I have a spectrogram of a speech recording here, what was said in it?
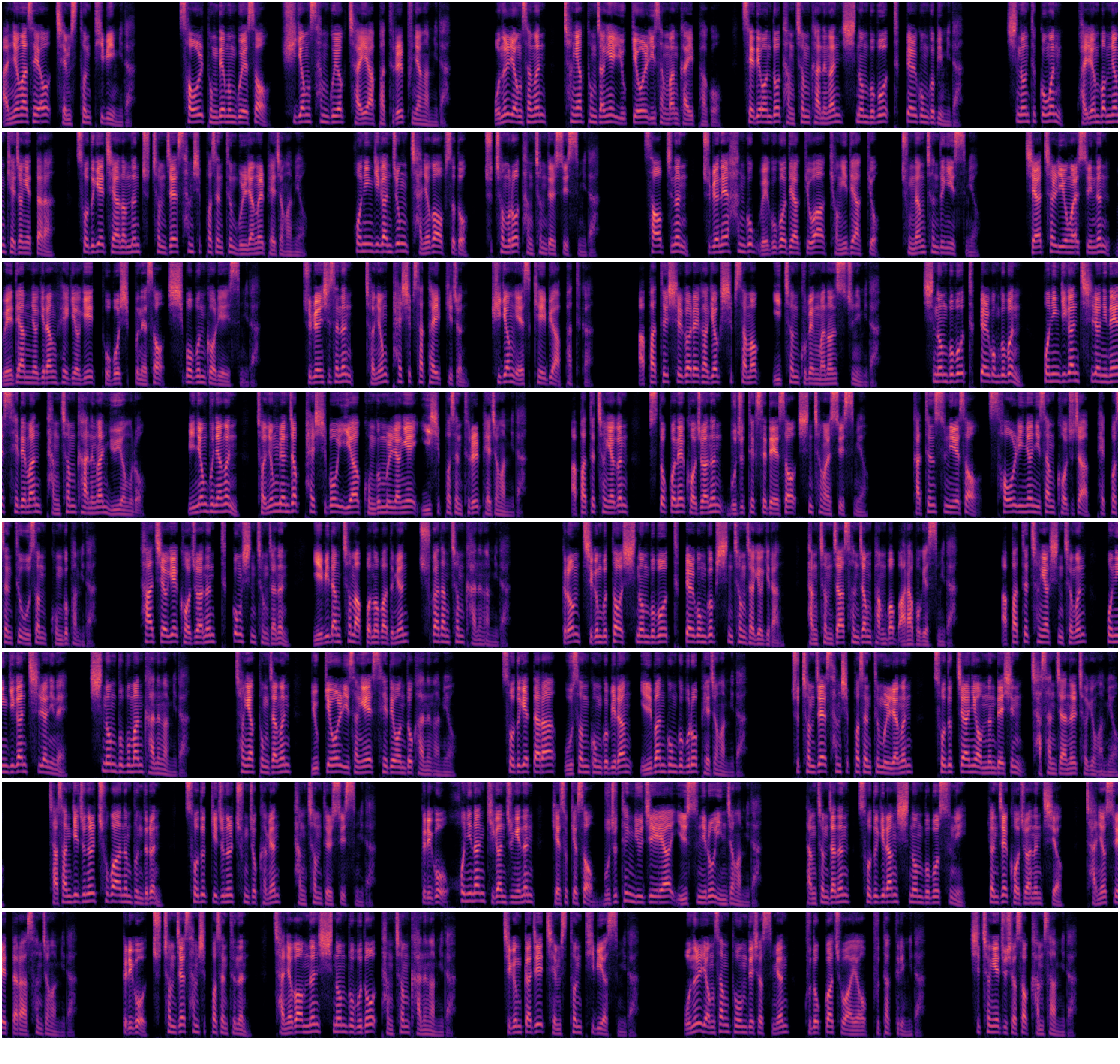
안녕하세요. 잼스톤 TV입니다. 서울 동대문구에서 휘경 3구역 자이 아파트를 분양합니다. 오늘 영상은 청약 통장에 6개월 이상만 가입하고 세대원도 당첨 가능한 신혼부부 특별 공급입니다. 신혼특공은 관련 법령 개정에 따라 소득에 제한 없는 추첨제 30% 물량을 배정하며 혼인 기간 중 자녀가 없어도 추첨으로 당첨될 수 있습니다. 사업지는 주변에 한국 외국어 대학교와 경희대학교, 중랑천 등이 있으며 지하철 이용할 수 있는 외대암역이랑 회기역이 도보 10분에서 15분 거리에 있습니다. 주변 시세는 전용 84타입 기준 휘경 SK뷰 아파트가 아파트 실거래 가격 13억 2,900만 원 수준입니다. 신혼부부 특별 공급은 혼인기간 7년 이내 세대만 당첨 가능한 유형으로 민영 분양은 전용 면적 85 이하 공급 물량의 20%를 배정합니다. 아파트 청약은 수도권에 거주하는 무주택 세대에서 신청할 수 있으며 같은 순위에서 서울 2년 이상 거주자 100% 우선 공급합니다. 타 지역에 거주하는 특공 신청자는 예비 당첨 앞번호 받으면 추가 당첨 가능합니다. 그럼 지금부터 신혼부부 특별공급 신청 자격이랑 당첨자 선정 방법 알아보겠습니다. 아파트 청약 신청은 혼인기간 7년 이내 신혼부부만 가능합니다. 청약 통장은 6개월 이상의 세대원도 가능하며 소득에 따라 우선 공급이랑 일반 공급으로 배정합니다. 추첨제 30% 물량은 소득 제한이 없는 대신 자산 제한을 적용하며 자산 기준을 초과하는 분들은 소득 기준을 충족하면 당첨될 수 있습니다. 그리고 혼인한 기간 중에는 계속해서 무주택 유지해야 1순위로 인정합니다. 당첨자는 소득이랑 신혼부부 순위, 현재 거주하는 지역, 자녀 수에 따라 선정합니다. 그리고 추첨제 30%는 자녀가 없는 신혼부부도 당첨 가능합니다. 지금까지 잼스톤 TV였습니다. 오늘 영상 도움되셨으면 구독과 좋아요 부탁드립니다. 시청해주셔서 감사합니다.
